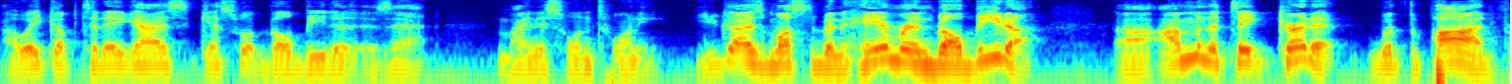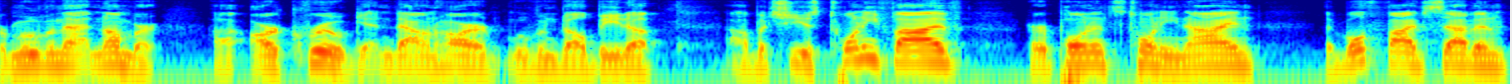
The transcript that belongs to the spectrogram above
I wake up today, guys. Guess what Belbita is at? Minus 120. You guys must have been hammering Belbita. Uh, I'm gonna take credit with the pod for moving that number. Uh, our crew getting down hard, moving Belbita. Uh, but she is 25. Her opponent's 29. They're both 5'7",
